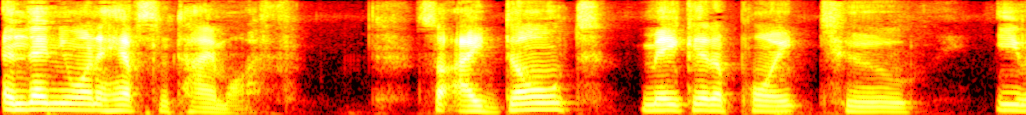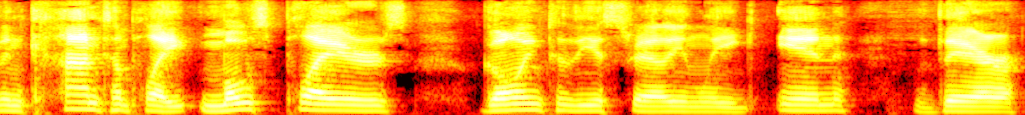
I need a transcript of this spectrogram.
and then you want to have some time off. So I don't make it a point to even contemplate most players going to the Australian League in their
